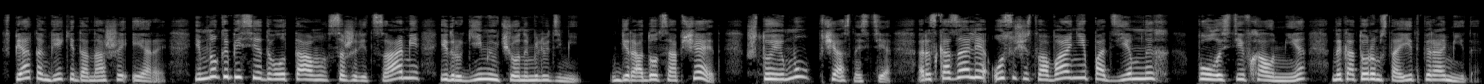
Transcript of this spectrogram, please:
в V веке до нашей эры и много беседовал там со жрецами и другими учеными людьми. Геродот сообщает, что ему, в частности, рассказали о существовании подземных полостей в холме, на котором стоит пирамида.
